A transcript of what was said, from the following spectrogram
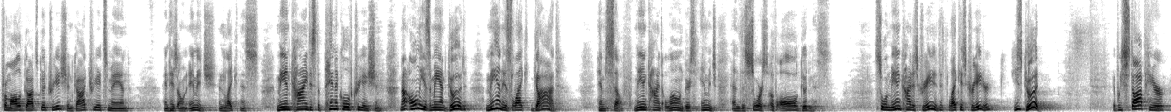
from all of God's good creation. God creates man in his own image and likeness. Mankind is the pinnacle of creation. Not only is man good, man is like God himself. Mankind alone bears the image and the source of all goodness. So when mankind is created like his creator, he's good. If we stop here,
